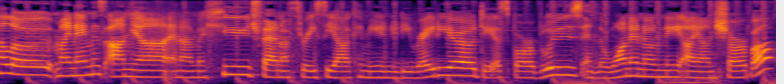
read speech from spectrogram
Hello, my name is Anya, and I'm a huge fan of 3CR Community Radio, Diaspora Blues, and the one and only Ayan Shirwa.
